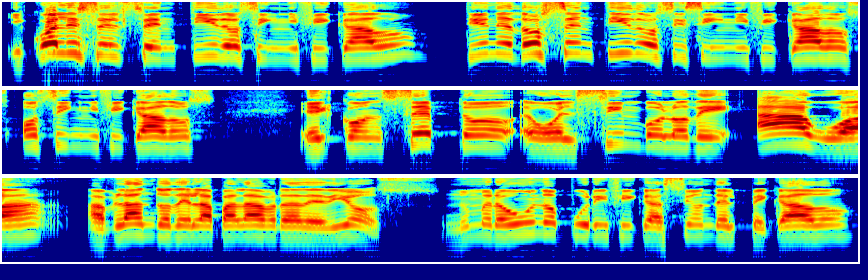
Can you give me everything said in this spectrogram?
¿Y cuál es el sentido, significado? Tiene dos sentidos y significados o significados. El concepto o el símbolo de agua, hablando de la palabra de Dios. Número uno, purificación del pecado.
